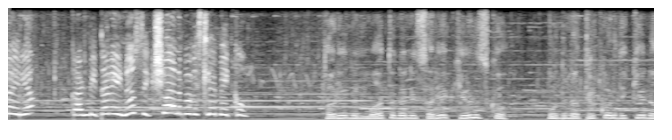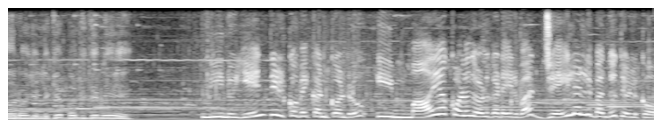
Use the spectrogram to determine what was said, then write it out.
ಧೈರ್ಯ? ಖಂಡಿತ ನೀನು ಶಿಕ್ಷೆ ಅನುಭವಿಸಲೇಬೇಕು. ಅರೆ ನನ್ನ ಮಾತನ್ನ ನೀನು ಸರಿಯಾಗಿ ಕೇಳಿಸ್ಕೊ. ಒಂದನ್ನ ತಿಳ್ಕೊಳ್ಳೋದಕ್ಕೆ ನಾನು ಇಲ್ಲಿಗೆ ಬಂದಿದ್ದೀನಿ. ನೀನು ಏನ್ ತಿಳ್ಕೊಬೇಕು ಅನ್ಕೊಂಡ್ರು ಈ ಮಾಯ ಕೊಳದೊಳಗಡೆ ಇರುವ ಜೈಲಲ್ಲಿ ಬಂದು ತಿಳ್ಕೊ.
